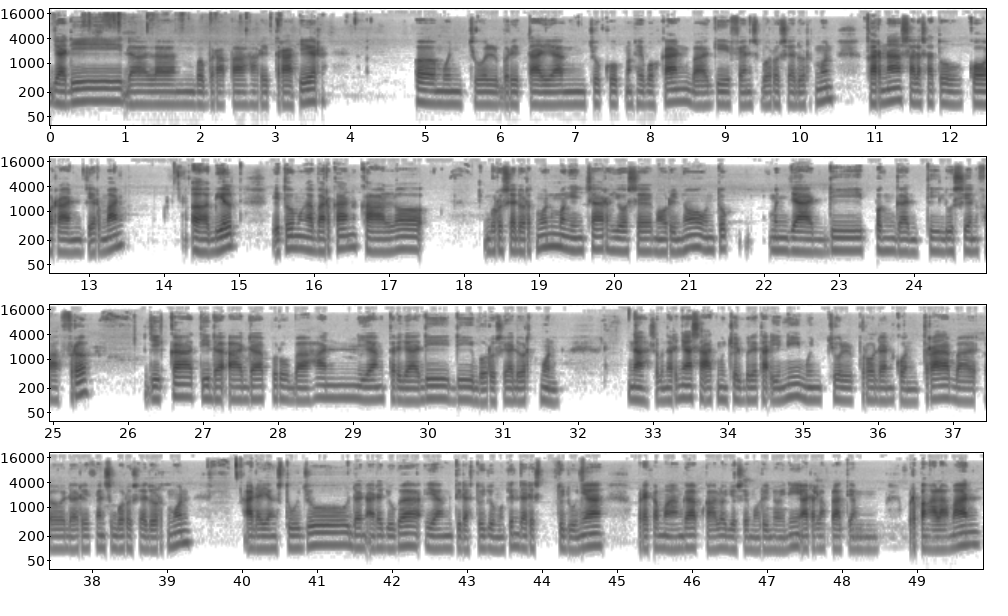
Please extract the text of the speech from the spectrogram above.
Jadi dalam beberapa hari terakhir uh, muncul berita yang cukup menghebohkan bagi fans Borussia Dortmund karena salah satu koran Jerman uh, Bild itu mengabarkan kalau Borussia Dortmund mengincar Jose Mourinho untuk menjadi pengganti Lucien Favre jika tidak ada perubahan yang terjadi di Borussia Dortmund. Nah, sebenarnya saat muncul berita ini muncul pro dan kontra eh, dari fans Borussia Dortmund. Ada yang setuju dan ada juga yang tidak setuju. Mungkin dari setujunya mereka menganggap kalau Jose Mourinho ini adalah pelatih yang berpengalaman.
